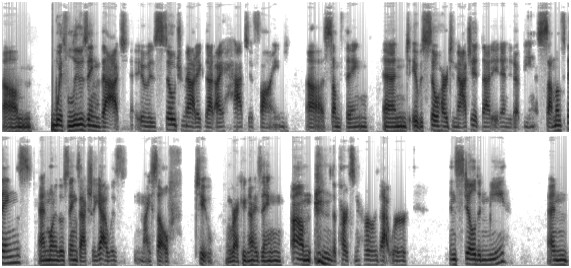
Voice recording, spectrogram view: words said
um, with losing that, it was so traumatic that I had to find uh, something. And it was so hard to match it that it ended up being a sum of things. And one of those things actually, yeah, was myself too, recognizing um, the parts in her that were instilled in me and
